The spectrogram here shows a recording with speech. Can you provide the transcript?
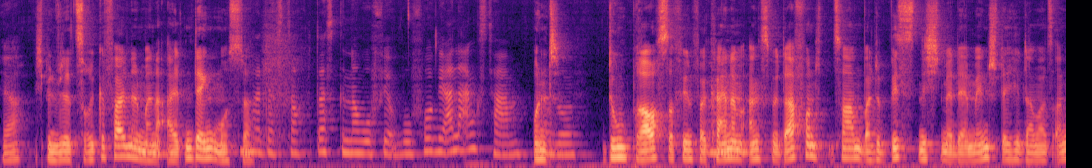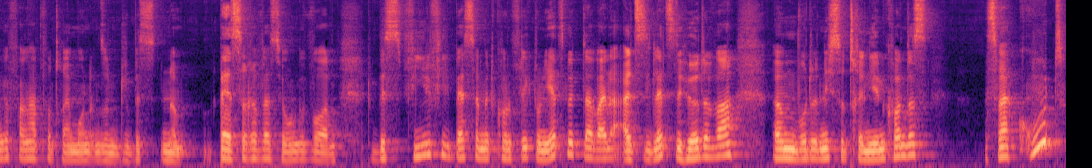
Ja, ich bin wieder zurückgefallen in meine alten Denkmuster. Aber das ist doch das genau, wofür, wovor wir alle Angst haben. Und also, du brauchst auf jeden Fall keine Angst mehr davon zu haben, weil du bist nicht mehr der Mensch, der hier damals angefangen hat vor drei Monaten, sondern du bist eine bessere Version geworden. Du bist viel, viel besser mit Konflikt. Und jetzt mittlerweile, als die letzte Hürde war, ähm, wo du nicht so trainieren konntest, es war gut.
